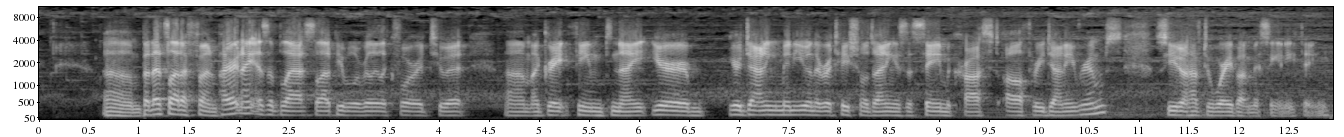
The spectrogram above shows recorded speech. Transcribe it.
um, but that's a lot of fun. Pirate Night is a blast. A lot of people really look forward to it. Um, a great themed night. Your your dining menu and the rotational dining is the same across all three dining rooms, so you don't have to worry about missing anything.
